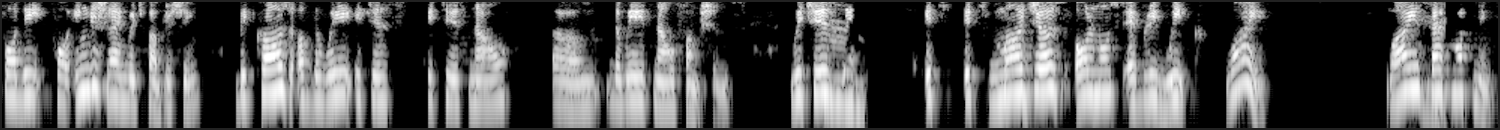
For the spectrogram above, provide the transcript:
for the for English language publishing because of the way it is it is now um, the way it now functions, which is Hmm. it's it's mergers almost every week. Why? Why is that happening?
